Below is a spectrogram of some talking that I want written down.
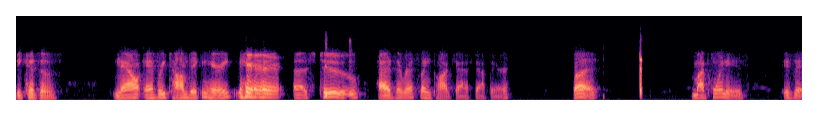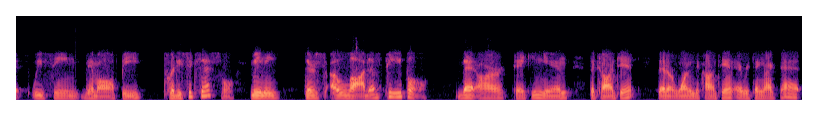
because of now every Tom, Dick, and Harry, us too, has a wrestling podcast out there. But my point is, is that we've seen them all be pretty successful, meaning there's a lot of people that are taking in the content, that are wanting the content, everything like that.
